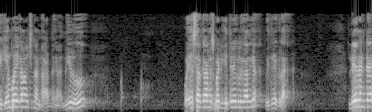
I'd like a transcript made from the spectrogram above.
మీకేం పోయేకాలం వచ్చిందండి నాకు అర్థం కాదు. మీరు వైఎస్ఆర్ కాంగ్రెస్ పార్టీకి వ్యతిరేకులు కాదుగా? వ్యతిరేకులా? లేదంటే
